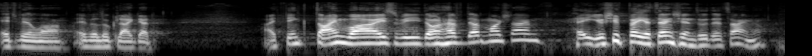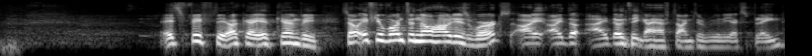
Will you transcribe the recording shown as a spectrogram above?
it will uh, it will look like that. I think time-wise, we don't have that much time hey, you should pay attention to the time. It's 50. Okay, it can be. So if you want to know how this works, I, I, do, I don't think I have time to really explain.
